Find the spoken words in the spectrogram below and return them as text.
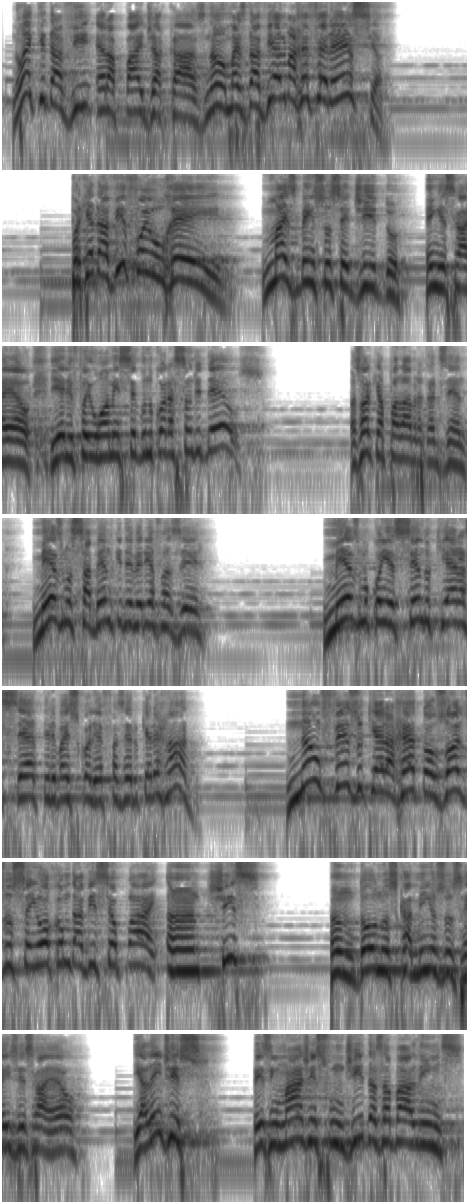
Não é que Davi era pai de Acaz, não, mas Davi era uma referência. Porque Davi foi o rei mais bem sucedido em Israel, e ele foi o homem segundo o coração de Deus. Mas olha o que a palavra está dizendo: mesmo sabendo o que deveria fazer, mesmo conhecendo o que era certo, ele vai escolher fazer o que era errado não fez o que era reto aos olhos do Senhor, como Davi seu pai. Antes, andou nos caminhos dos reis de Israel. E além disso, fez imagens fundidas a Baalins.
